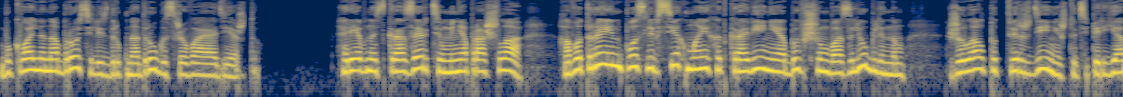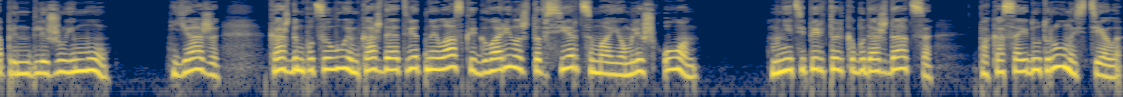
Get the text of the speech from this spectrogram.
буквально набросились друг на друга, срывая одежду. Ревность к Розерте у меня прошла, а вот Рейн после всех моих откровений о бывшем возлюбленном желал подтверждения, что теперь я принадлежу ему. Я же каждым поцелуем, каждой ответной лаской говорила, что в сердце моем лишь он. Мне теперь только бы дождаться, пока сойдут руны с тела,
